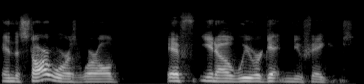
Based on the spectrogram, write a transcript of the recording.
in the Star Wars world if you know we were getting new figures.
